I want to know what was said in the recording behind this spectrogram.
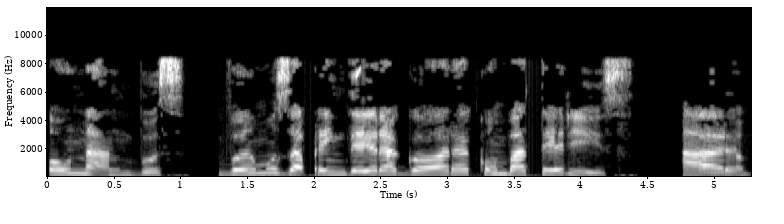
ou nambus. Vamos aprender agora a combater isso. Ara.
